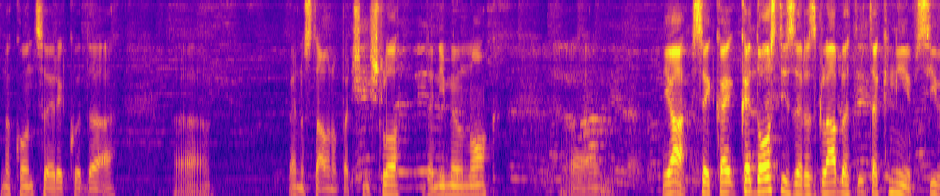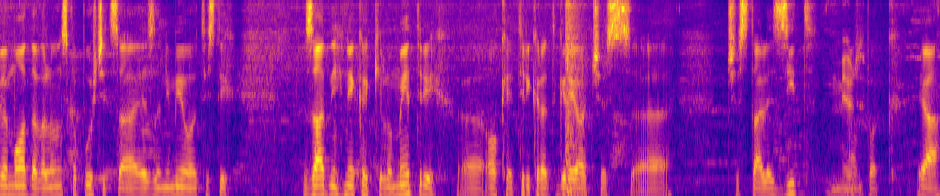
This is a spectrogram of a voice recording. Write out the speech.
na koncu je rekel, da uh, enostavno pač ni šlo, da ni imel nog. Um, ja, se, kaj, kaj dosti za razglabljati, itak ni. Vsi vemo, da Valonska puščica je zanimiva v tistih zadnjih nekaj kilometrih. Uh, ok, trikrat grejo čez, uh, čez tale zid, Mir. ampak ja,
